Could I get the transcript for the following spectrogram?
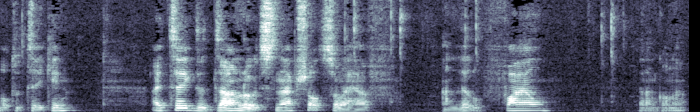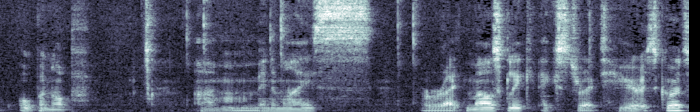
lot to take in. I take the download snapshot so I have a little file that I'm gonna open up. Um, minimize right mouse click extract here is good.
